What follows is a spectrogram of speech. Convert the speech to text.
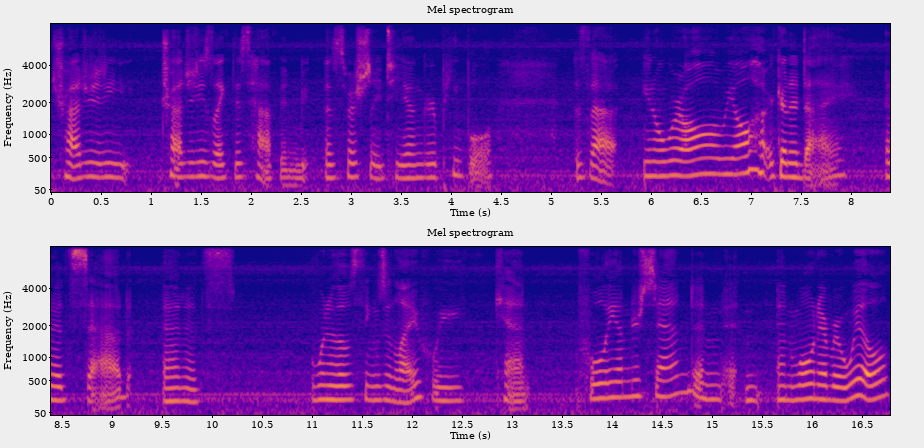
tragedy tragedies like this happen, especially to younger people, is that you know we're all we all are gonna die, and it's sad, and it's one of those things in life we can't fully understand and and, and won't ever will.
